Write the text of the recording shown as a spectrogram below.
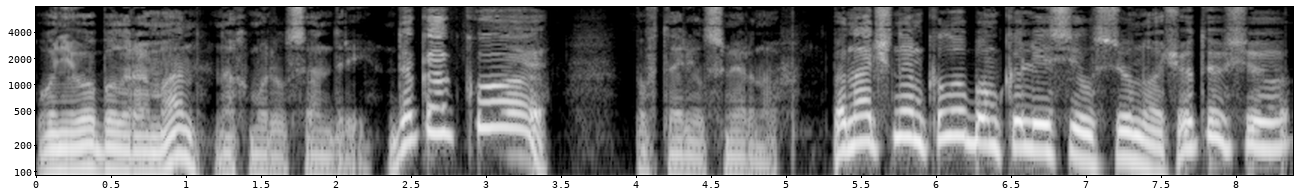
«У него был роман?» — нахмурился Андрей. «Да какое!» — повторил Смирнов. По ночным клубам колесил всю ночь, вот и все.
